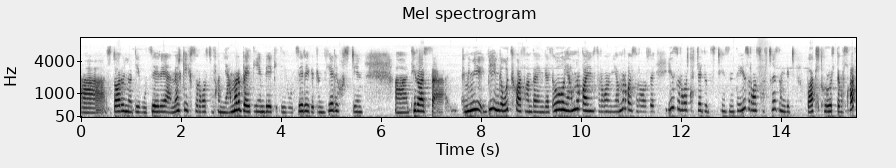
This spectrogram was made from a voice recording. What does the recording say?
а сторинуудыг үзээрэй. Америк их сургууль сурах нь ямар байдгийм бэ гэдгийг үзээрэй гэж үнэхээр хүсэж байна. А тэр бол миний би ингээ үзэх болгондоо ингээл өө ямар гоё юм сургууль ямар гоё сургууль энэ сургуульд очиад үзчихсэн те энэ сургууль сурчихсан гэж бодолд төрүүлдэг болохоор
